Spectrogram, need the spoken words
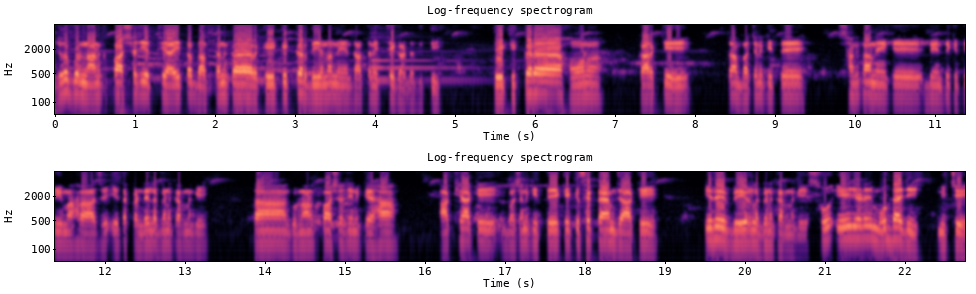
ਜਦੋਂ ਗੁਰੂ ਨਾਨਕ ਪਾਤਸ਼ਾਹ ਜੀ ਇੱਥੇ ਆਏ ਤਾਂ ਦਾਤਨ ਕਰਕੇ ਕਿੱਕਰ ਦੀ ਉਹਨਾਂ ਨੇ ਦਾਤਨ ਇੱਥੇ ਗੱਡ ਦਿੱਤੀ। ਤੇ ਕਿੱਕਰ ਹੋਣ ਕਰਕੇ ਤਾਂ ਬਚਨ ਕੀਤੇ ਸੰਗਤਾਂ ਨੇ ਕਿ ਬੇਨਤੀ ਕੀਤੀ ਮਹਾਰਾਜ ਇਹ ਤਾਂ ਕੰਡੇ ਲੱਗਣ ਕਰਨਗੇ। ਤਾਂ ਗੁਰੂ ਨਾਨਕ ਪਾਤਸ਼ਾਹ ਜੀ ਨੇ ਕਿਹਾ, ਆਖਿਆ ਕਿ ਬਚਨ ਕੀਤੇ ਕਿ ਕਿਸੇ ਟਾਈਮ ਜਾ ਕੇ ਇਹਦੇ ਬੇਰ ਲੱਗਣ ਕਰਨਗੇ। ਸੋ ਇਹ ਜਿਹੜੇ ਮੋਢ ਹੈ ਜੀ ਨੀਚੇ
